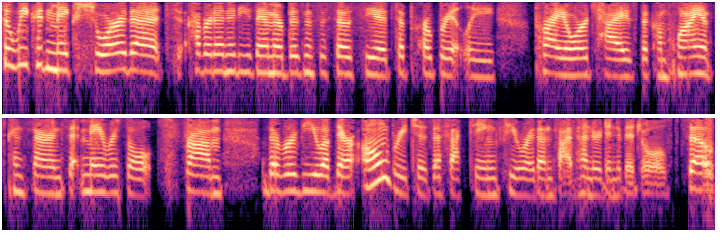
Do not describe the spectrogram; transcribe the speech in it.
so we could make sure that covered entities and their business associates appropriately prioritize the compliance concerns that may result from the review of their own breaches affecting fewer than 500 individuals. So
